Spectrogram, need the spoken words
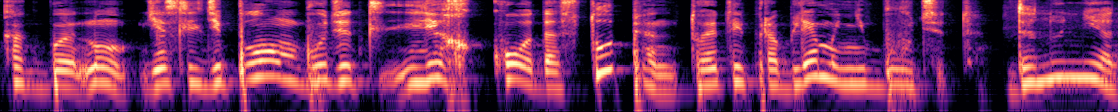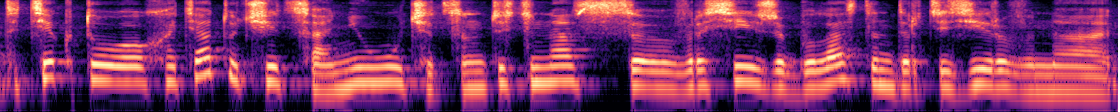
как бы, ну, если диплом будет легко доступен, то этой проблемы не будет. Да ну нет, те, кто хотят учиться, они учатся. Ну, то есть у нас э, в России же была стандартизирована,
